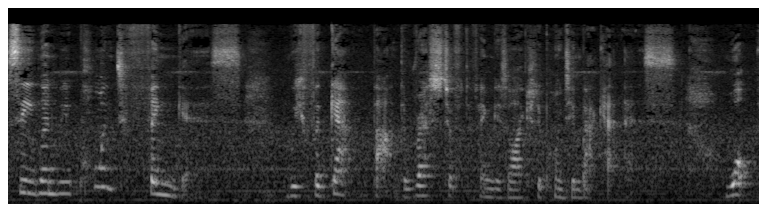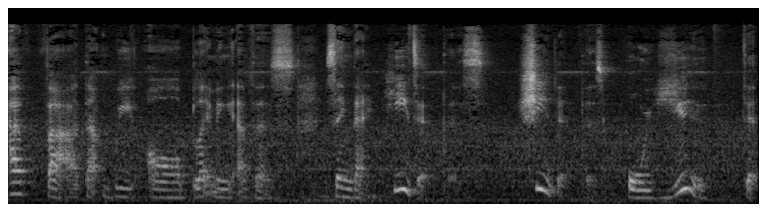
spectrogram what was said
See, when we point fingers, we forget that the rest of the fingers are actually pointing back at us. Whatever that we are blaming others, saying that he did this, she did this, or you did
